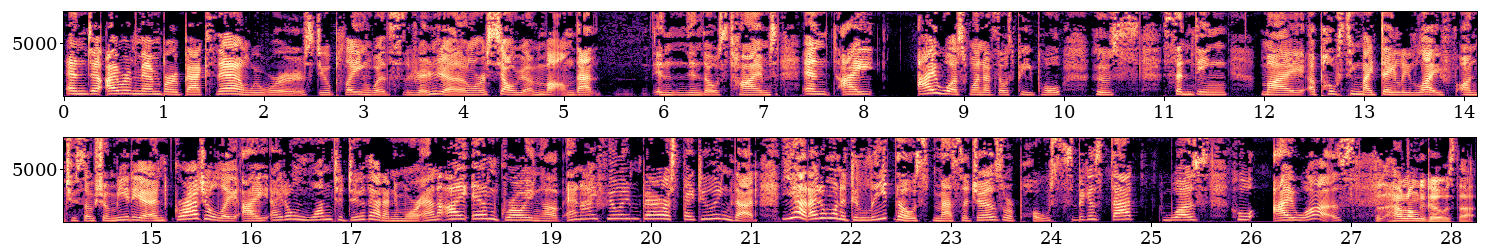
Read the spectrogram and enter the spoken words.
and uh, i remember back then we were still playing with 人人 or 校园网 that in in those times and i I was one of those people who's sending my, uh, posting my daily life onto social media. And gradually, I, I don't want to do that anymore. And I am growing up and I feel embarrassed by doing that. Yet, I don't want to delete those messages or posts because that was who I was but how long ago was that?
